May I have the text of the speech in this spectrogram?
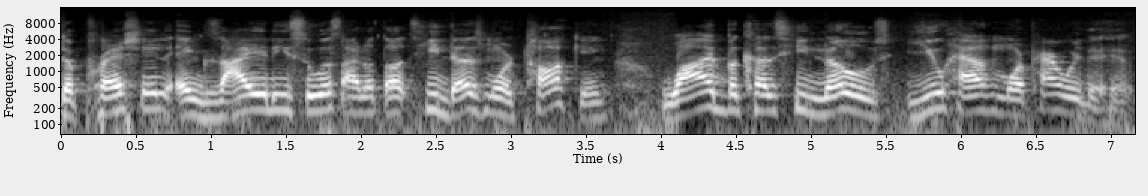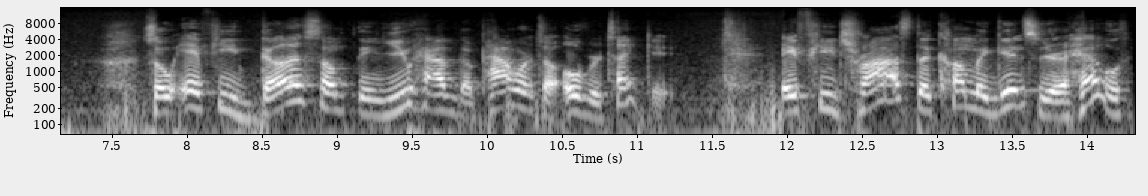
Depression, anxiety, suicidal thoughts, he does more talking. Why? Because he knows you have more power than him. So if he does something, you have the power to overtake it. if he tries to come against your health,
